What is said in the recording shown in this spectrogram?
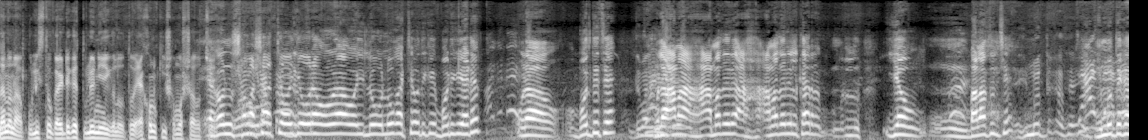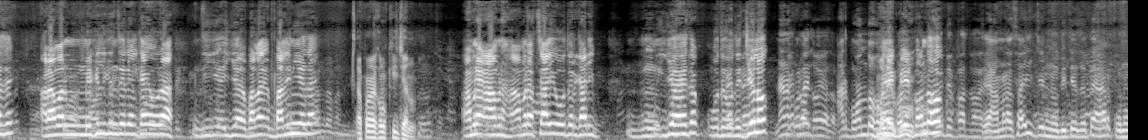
না না না পুলিশ তো গাড়িটাকে তুলে নিয়ে গেল তো এখন কি সমস্যা হচ্ছে? এখন সমস্যা হচ্ছে ওই যে ওরা ওরা ওই লোক আছে ওদিকে বডিকে হেঁটে ওরা বলতেছে বলে আমাদের আমাদের এলাকার ইয়েও বালা তুলছে হিম্মত দেখাছে আর আমার মেঘিলগঞ্জের এলাকায় ওরা ইয়ে- ইয়ে বালি নিয়ে যায়। আপনারা এখন কি চান? আমরা আমরা আমরা চাই ওদের গাড়ি ইয়ে হয়ে যাক ওদের ওদের জেল হোক। না না বলে আর বন্ধ হোক। মানে গেট বন্ধ হোক। আমরা চাই যে নদীতে যেতে আর কোনো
